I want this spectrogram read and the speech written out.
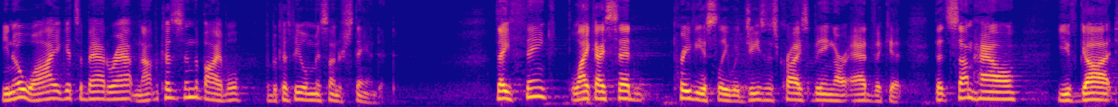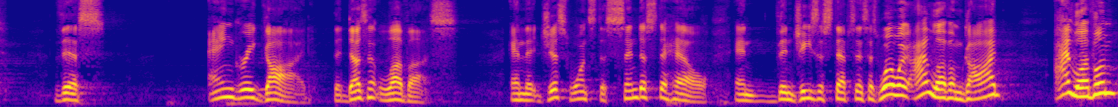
You know why it gets a bad rap? Not because it's in the Bible, but because people misunderstand it. They think, like I said previously with Jesus Christ being our advocate, that somehow you've got this angry God that doesn't love us and that just wants to send us to hell. And then Jesus steps in and says, Well, wait, I love him, God. I love him.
